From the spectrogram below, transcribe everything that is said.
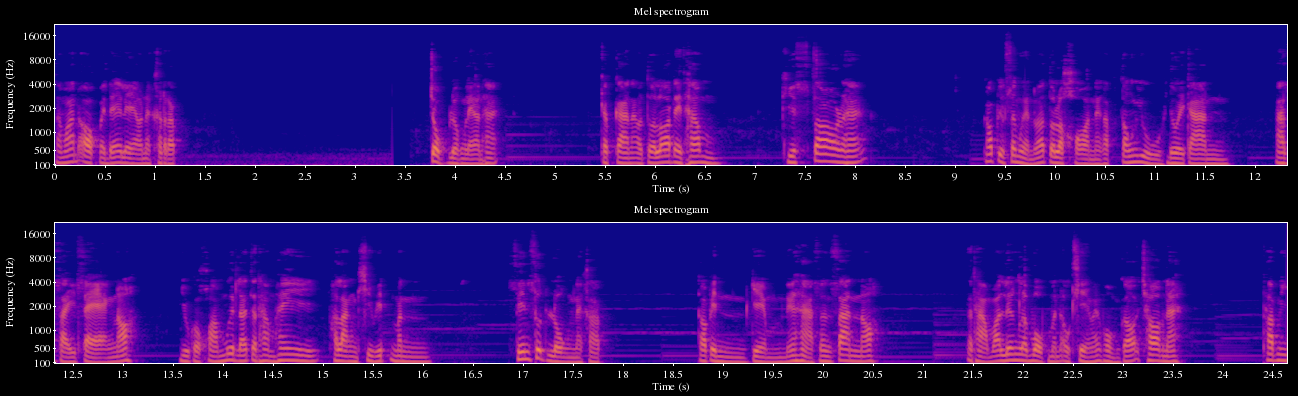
สามารถออกไปได้แล้วนะครับ จบลงแล้วนะฮะ กับการเอาตัวรอดในถ้ำคริสตัลนะฮะ ก็เปรียบเสมือนว่าตัวละครนะครับ ต้องอยู่โดยการอาศัยแสงเนาะอยู่กับความมืดแล้วจะทำให้พลังชีวิตมันสิ้นสุดลงนะครับ ก็เป็นเกมเนื้อหาสั้นๆ เนาะแต่ถามว่าเรื่องระบบมันโอเคไหมผมก็ชอบนะ ถ้ามี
